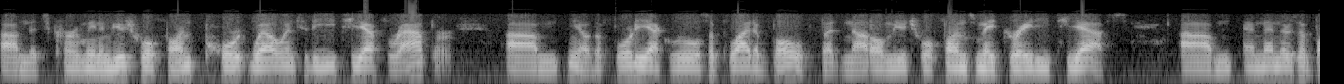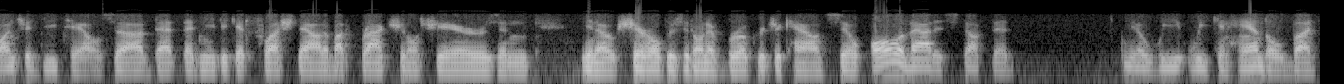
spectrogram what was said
um, that's currently in a mutual fund port well into the ETF wrapper. Um, you know, the 40 Act rules apply to both, but not all mutual funds make great ETFs. Um, and then there's a bunch of details uh, that, that need to get fleshed out about fractional shares and, you know, shareholders who don't have brokerage accounts. So all of that is stuff that, you know, we, we can handle. But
